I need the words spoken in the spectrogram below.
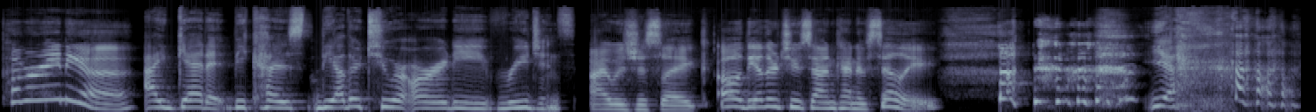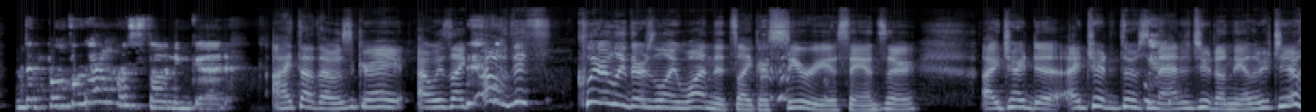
Pomerania. I get it because the other two are already regions. I was just like, oh, the other two sound kind of silly. yeah. the purple was sounding good. I thought that was great. I was like, oh, this clearly there's only one that's like a serious answer. I tried to I tried to throw some attitude on the other two.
